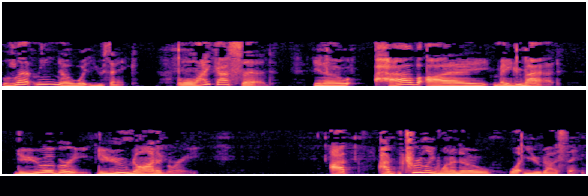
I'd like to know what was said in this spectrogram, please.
Let me know what you think. Like I said, you know, have I made you mad? Do you agree? Do you not agree? I, I truly want to know what you guys think.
